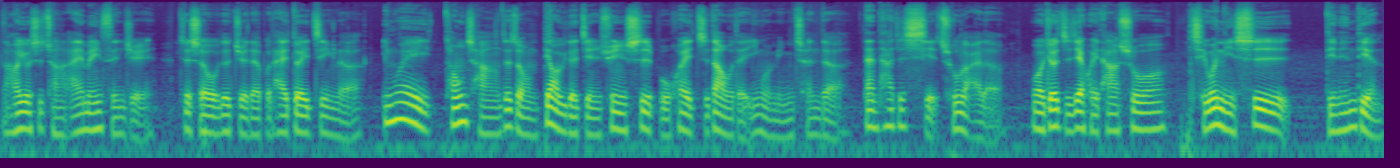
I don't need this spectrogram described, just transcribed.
然后又是传 iMessage，这时候我就觉得不太对劲了，因为通常这种钓鱼的简讯是不会知道我的英文名称的，但他就写出来了。我就直接回他说：“请问你是点点点？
